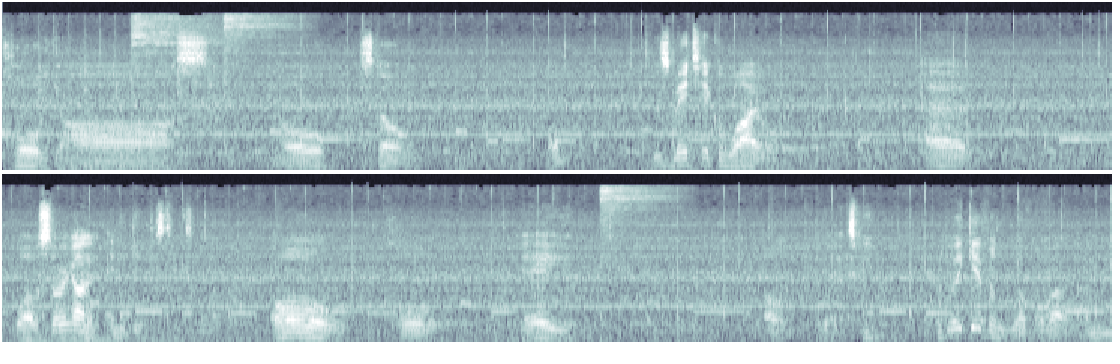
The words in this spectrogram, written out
coal, yas. No, stone. Oh, this may take a while. Uh, well, starting out in any game just takes a while. Oh, coal. Yay. Oh, the XP. What do I give a level up? I'm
